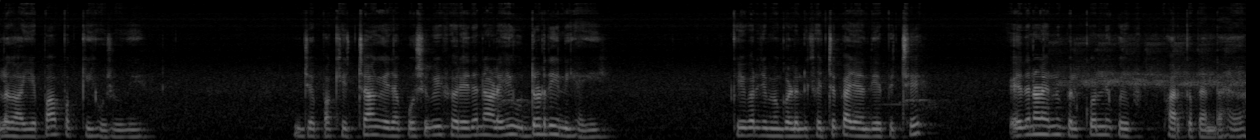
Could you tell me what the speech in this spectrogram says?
ਲਗਾਈ ਆਪਾਂ ਪੱਕੀ ਹੋ ਜੂਗੀ। ਜੇ ਆਪਾਂ ਖਿੱਚਾਂਗੇ ਜਾਂ ਕੁਛ ਵੀ, ਫਿਰ ਇਹਦੇ ਨਾਲ ਇਹ ਉਧੜਦੀ ਨਹੀਂ ਹੈਗੀ। ਕਈ ਵਾਰ ਜਿਵੇਂ ਗਲੇ ਨੂੰ ਖਿੱਚ ਪੈ ਜਾਂਦੀ ਹੈ ਪਿੱਛੇ, ਇਹਦੇ ਨਾਲ ਇਹਨੂੰ ਬਿਲਕੁਲ ਨਹੀਂ ਕੋਈ ਫ਼ਰਕ ਪੈਂਦਾ ਹੈਗਾ।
